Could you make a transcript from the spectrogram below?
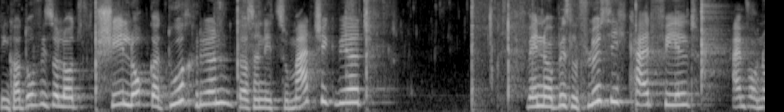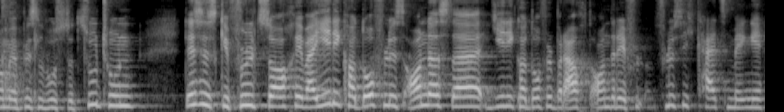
Den Kartoffelsalat schön locker durchrühren, dass er nicht zu matschig wird. Wenn noch ein bisschen Flüssigkeit fehlt, einfach noch mal ein bisschen was dazu tun. Das ist Gefühlssache, weil jede Kartoffel ist anders. Jede Kartoffel braucht andere Flüssigkeitsmenge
